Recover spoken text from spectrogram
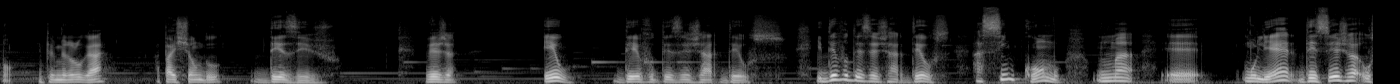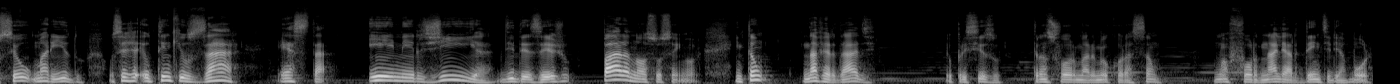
Bom, em primeiro lugar, a paixão do desejo. Veja, eu devo desejar Deus. E devo desejar Deus assim como uma é, mulher deseja o seu marido. Ou seja, eu tenho que usar esta energia de desejo para nosso Senhor. Então, na verdade, eu preciso transformar o meu coração numa fornalha ardente de amor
